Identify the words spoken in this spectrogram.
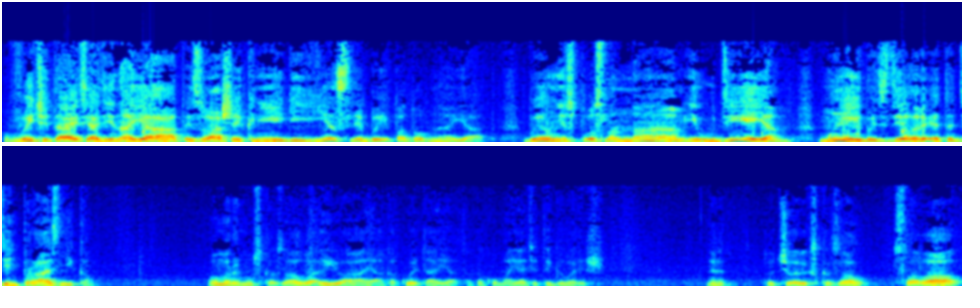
вы читаете один аят из вашей книги, если бы подобный аят был не спослан нам, иудеям, мы бы сделали этот день праздником. Омар ему сказал, ва айю ая, а какой это аят, о каком аяте ты говоришь? Нет? Тот человек сказал слова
